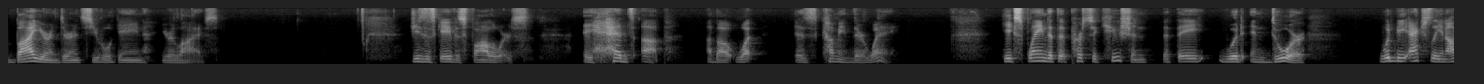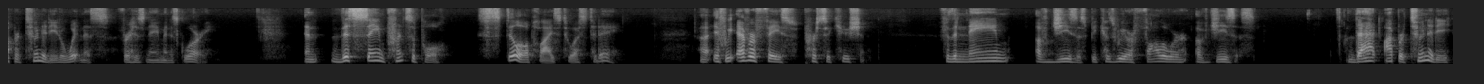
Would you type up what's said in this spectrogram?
by your endurance, you will gain your lives. Jesus gave his followers a heads up about what is coming their way. He explained that the persecution that they would endure would be actually an opportunity to witness for his name and his glory. And this same principle still applies to us today. Uh, if we ever face persecution for the name of Jesus, because we are a follower of Jesus, that opportunity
